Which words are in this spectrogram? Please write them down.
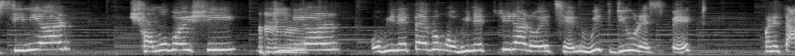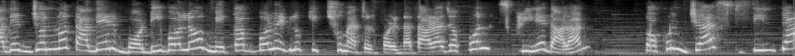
সিনিয়র সমবয়সী জুনিয়র অভিনেতা এবং অভিনেত্রীরা রয়েছেন উইথ ডিউ রেসপেক্ট মানে তাদের জন্য তাদের বডি বলো মেকআপ বলো এগুলো কিচ্ছু ম্যাটার করে না। তারা যখন স্ক্রিনে দাঁড়ান তখন জাস্ট সিনটা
